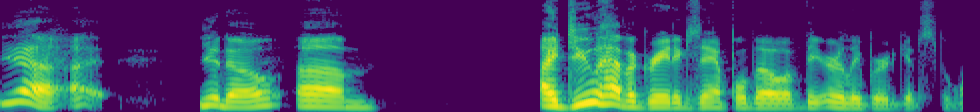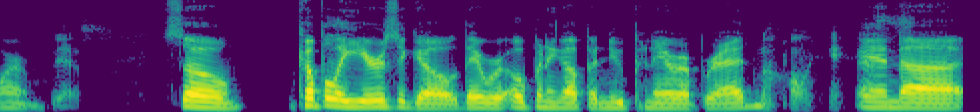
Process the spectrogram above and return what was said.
Yeah, I, you know. Um, I do have a great example though of the early bird gets the worm. yes. So a couple of years ago, they were opening up a new Panera Bread Oh, yes. and uh,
